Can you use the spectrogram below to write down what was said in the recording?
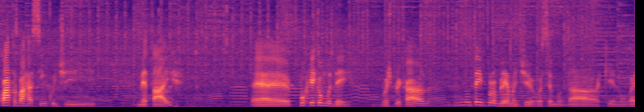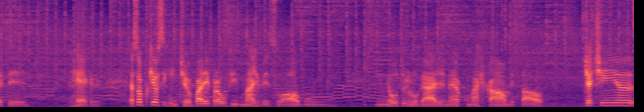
4 barra 5 de metais. É, por que, que eu mudei? Vou explicar. Não tem problema de você mudar aqui, não vai ter regra. É só porque é o seguinte, eu parei para ouvir mais vezes o álbum em, em outros lugares, né, com mais calma e tal já tinha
